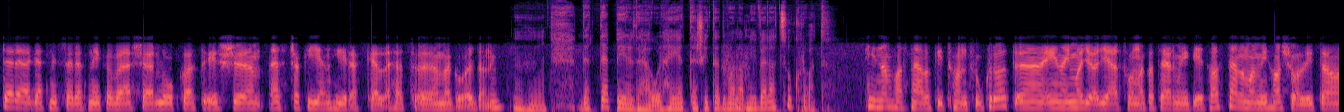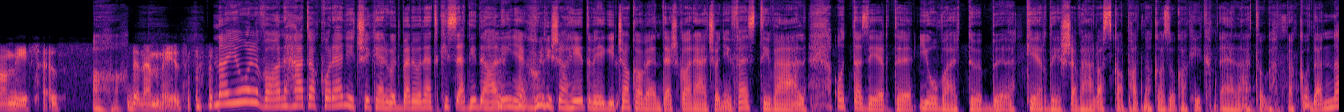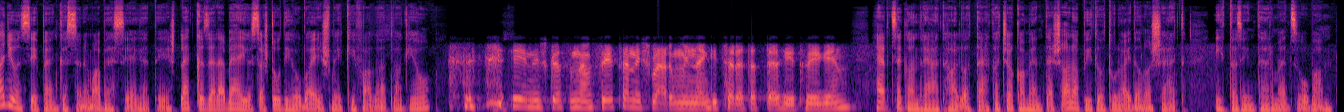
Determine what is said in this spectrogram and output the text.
terelgetni szeretnék a vásárlókat, és ezt csak ilyen hírekkel lehet megoldani. Uh-huh. De te például helyettesíted valamivel a cukrot? Én nem használok itthon cukrot, én egy magyar gyártónak a termékét használom, ami hasonlít a mézhez. Aha. de nem méz. Na jól van, hát akkor ennyit sikerült belőled kiszedni, de a lényeg úgyis a hétvégi Csakamentes Karácsonyi Fesztivál, ott azért jóval több kérdésre választ kaphatnak azok, akik ellátogatnak oda. Nagyon szépen köszönöm a beszélgetést. Legközelebb eljössz a stúdióba, és még kifaggatlak, jó? Én is köszönöm szépen, és várunk mindenkit szeretettel hétvégén. Herceg Andrát hallották a Csakamentes alapító tulajdonosát itt az Intermedzóban.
